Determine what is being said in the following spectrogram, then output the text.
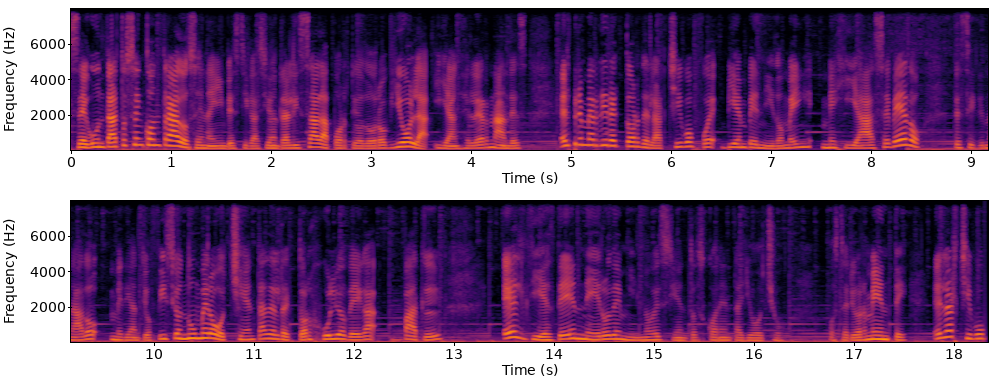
Según datos encontrados en la investigación realizada por Teodoro Viola y Ángel Hernández, el primer director del archivo fue Bienvenido Mejía Acevedo, designado mediante oficio número 80 del rector Julio Vega Battle el 10 de enero de 1948. Posteriormente, el archivo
